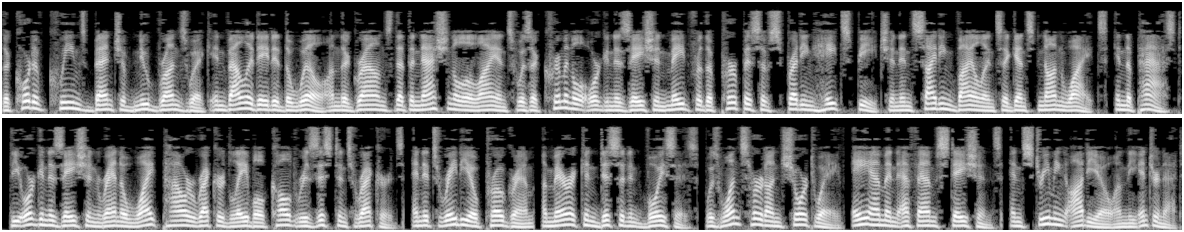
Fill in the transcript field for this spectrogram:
the Court of Queen's Bench of New Brunswick invalidated the will on the grounds that the National Alliance was a criminal organization made for the purpose of spreading hate speech and inciting violence against non whites. In the past, the organization ran a white power record label called Resistance Records, and its radio program, American Dissident Voices, was once heard on shortwave, AM and FM stations, and streaming audio on the Internet.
